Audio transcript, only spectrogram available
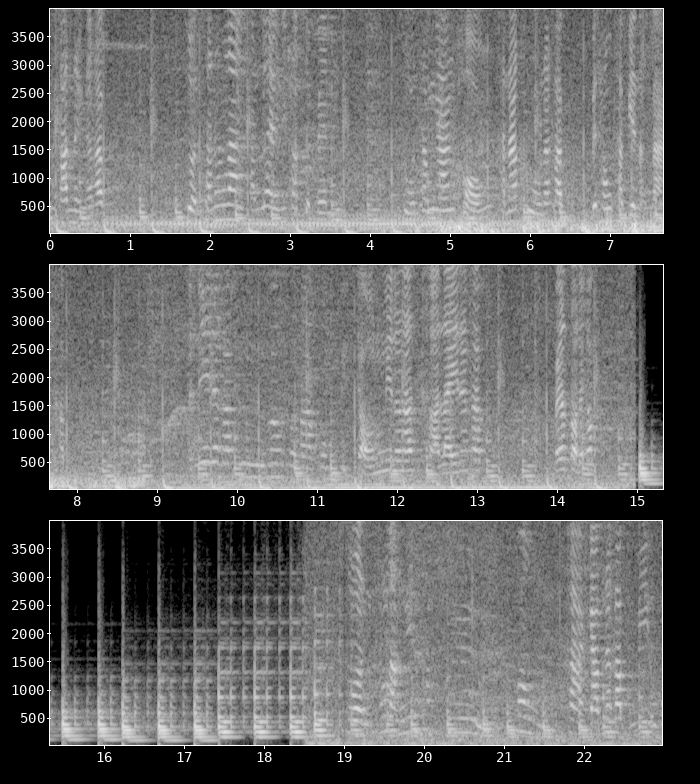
อาคารหนึ่งนะครับ ส่วนชั้นข้างล่างชั้นแรกนี่ครับจะเป็นศูนย์ทำงานของคณะครูนะครับเป็นห้องทะเบียนต่างๆครับ อันนี้นะครับคือห้องสมาคมศิษย์เก่าโรงเรียนนานาสขาลัยนะครับ ไปกันต่อเลยครับ ส่วนข้างหลังนี้นะครับคือห้องขากรรมนะครับ มีอุป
